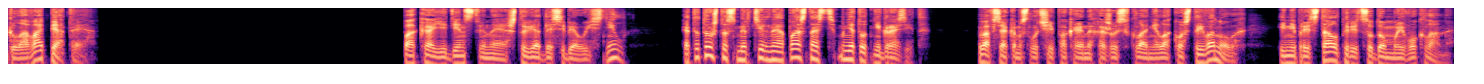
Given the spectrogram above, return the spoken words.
Глава пятая. Пока единственное, что я для себя уяснил, это то, что смертельная опасность мне тут не грозит. Во всяком случае, пока я нахожусь в клане Лакоста Ивановых и не предстал перед судом моего клана.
